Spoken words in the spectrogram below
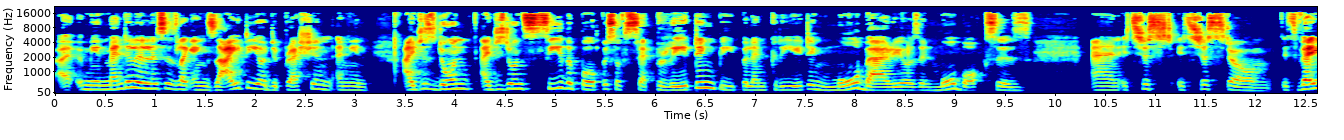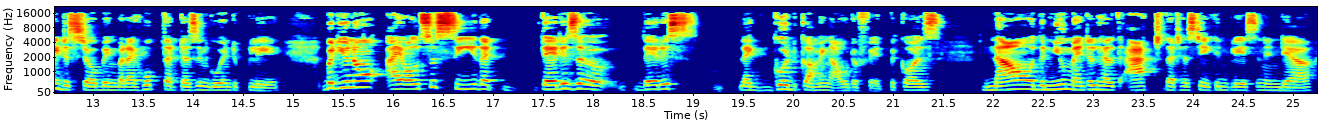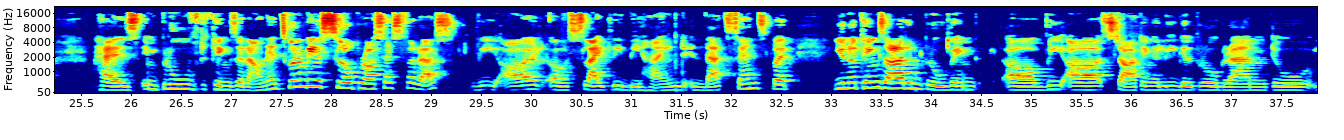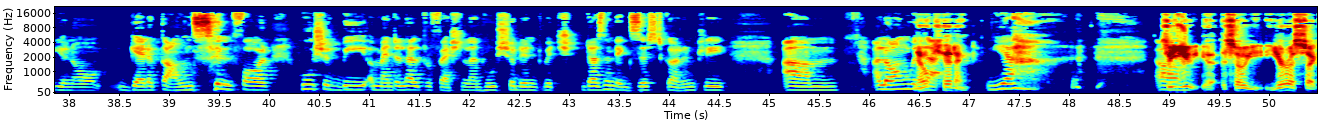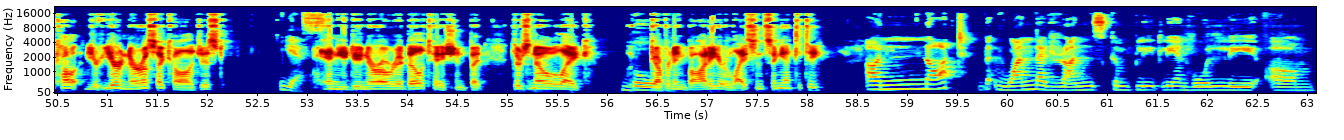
I mean, mental illnesses like anxiety or depression. I mean, I just don't, I just don't see the purpose of separating people and creating more barriers and more boxes and it's just it's just um, it's very disturbing but i hope that doesn't go into play. But you know i also see that there is a there is like good coming out of it because now the new mental health act that has taken place in india has improved things around it's going to be a slow process for us. We are uh, slightly behind in that sense but you know things are improving uh, we are starting a legal program to, you know, get a council for who should be a mental health professional and who shouldn't, which doesn't exist currently. Um, along with no that, kidding, yeah. so you, so you're a psycho, you're, you're a neuropsychologist, yes, and you do neurorehabilitation, but there's no like Board. governing body or licensing entity. Uh, not one that runs completely and wholly um,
